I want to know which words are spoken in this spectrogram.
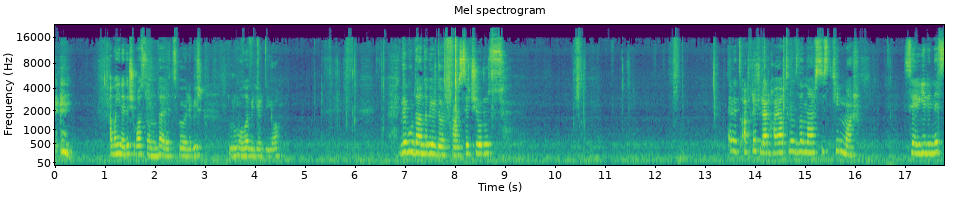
ama yine de Şubat sonunda evet böyle bir durum olabilir diyor. Ve buradan da bir dört kart seçiyoruz. Evet akrepler hayatınızda narsist kim var? Sevgiliniz,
